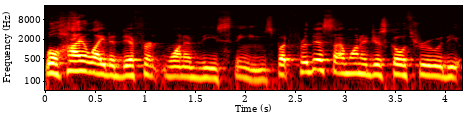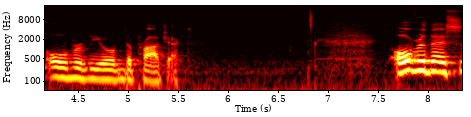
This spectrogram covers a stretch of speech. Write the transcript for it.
will highlight a different one of these themes. But for this, I want to just go through the overview of the project. Over this,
